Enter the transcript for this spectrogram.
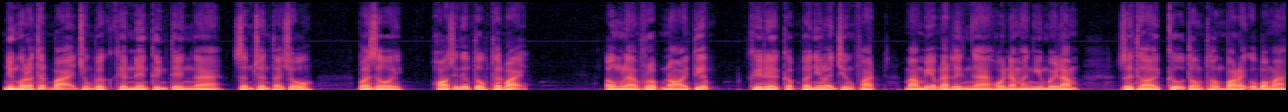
Nhưng họ đã thất bại trong việc khiến nền kinh tế Nga dậm chân tại chỗ và rồi họ sẽ tiếp tục thất bại. Ông Lavrov nói tiếp khi đề cập tới những lệnh trừng phạt mà Mỹ áp đặt lên Nga hồi năm 2015 dưới thời cựu Tổng thống Barack Obama.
